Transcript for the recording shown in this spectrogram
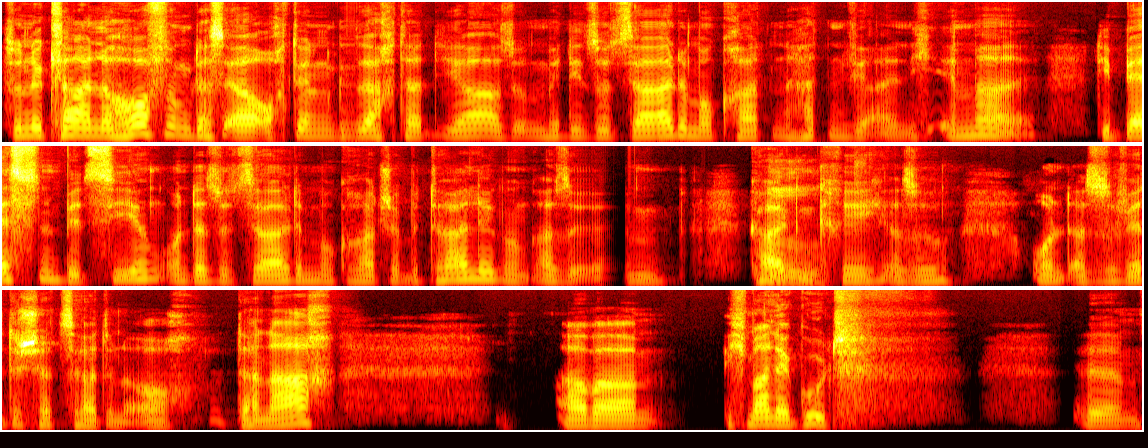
so eine kleine Hoffnung, dass er auch dann gesagt hat, ja, also mit den Sozialdemokraten hatten wir eigentlich immer die besten Beziehungen unter sozialdemokratischer Beteiligung, also im Kalten Mhm. Krieg, also und also sowjetischer Zeit und auch danach. Aber ich meine, gut, ähm,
